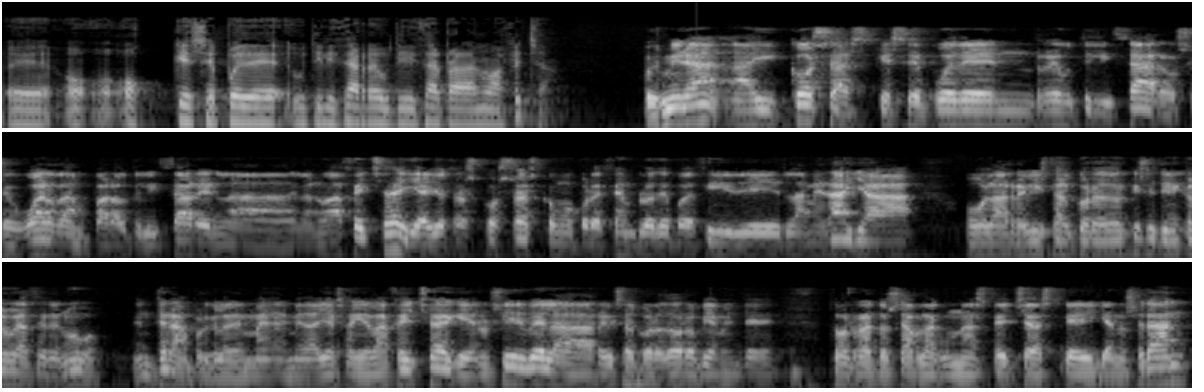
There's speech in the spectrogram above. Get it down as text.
eh, o, o qué se puede utilizar, reutilizar para la nueva fecha. Pues mira, hay cosas que se pueden reutilizar o se guardan para utilizar en la, nueva fecha y hay otras cosas como por ejemplo te puedo decir la medalla o la revista al corredor que se tiene que volver a hacer de nuevo, entera, porque la de medalla salió a la fecha y que ya no sirve, la revista al corredor obviamente todo el rato se habla con unas fechas que ya no serán,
